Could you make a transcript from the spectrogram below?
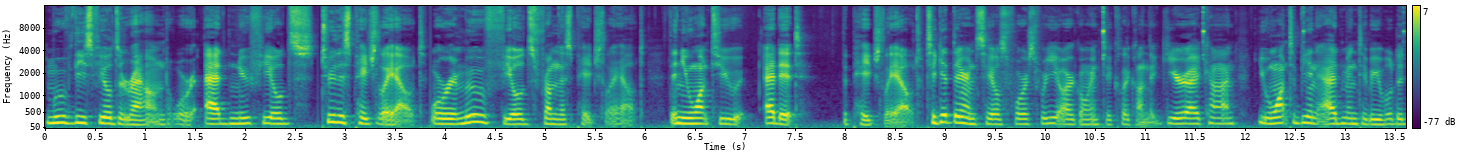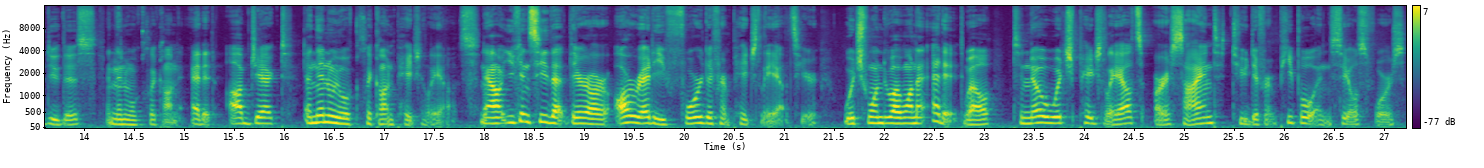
move these fields around or add new fields to this page layout or remove fields from this page layout, then you want to edit the page layout. To get there in Salesforce, we are going to click on the gear icon. You want to be an admin to be able to do this, and then we'll click on edit object, and then we will click on page layouts. Now you can see that there are already four different page layouts here. Which one do I want to edit? Well, to know which page layouts are assigned to different people in Salesforce,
